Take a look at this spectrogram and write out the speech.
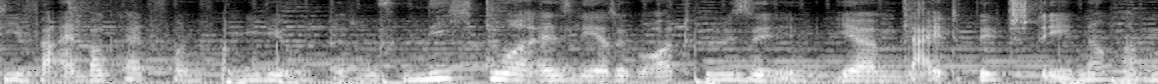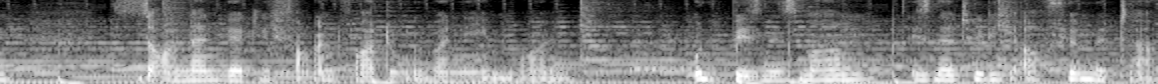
die Vereinbarkeit von Familie und Beruf nicht nur als leere Worthülse in ihrem Leitbild stehen haben, sondern wirklich Verantwortung übernehmen wollen. Und Business Mom ist natürlich auch für Mütter.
